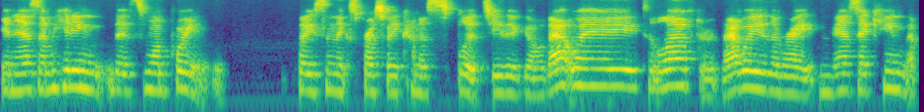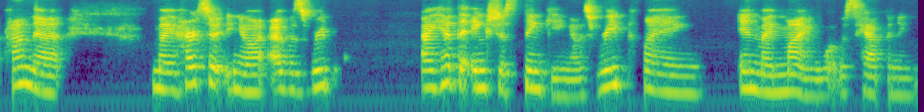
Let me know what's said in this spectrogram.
And as I'm hitting this one point, place in the expressway kind of splits, either go that way to the left or that way to the right. And as I came upon that, my heart started, you know, I was re- I had the anxious thinking. I was replaying in my mind what was happening,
